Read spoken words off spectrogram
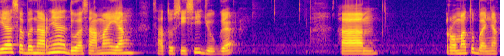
Ya sebenarnya dua sama yang satu sisi juga um, Roma tuh banyak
